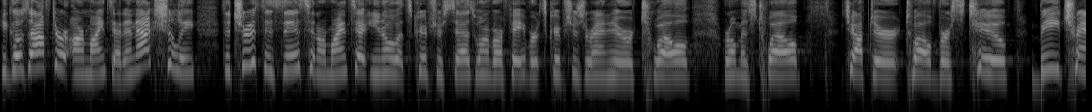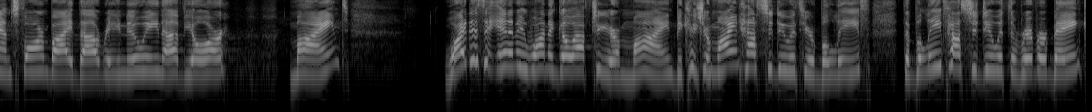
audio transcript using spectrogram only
He goes after our mindset. And actually, the truth is this in our mindset, you know what scripture says, one of our favorite scriptures around here, 12, Romans 12, chapter 12, verse 2. Be transformed by the renewing of your mind why does the enemy want to go after your mind? Because your mind has to do with your belief. The belief has to do with the riverbank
